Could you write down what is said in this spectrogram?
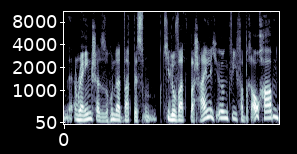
Range, also so 100 Watt bis Kilowatt wahrscheinlich irgendwie Verbrauch haben.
